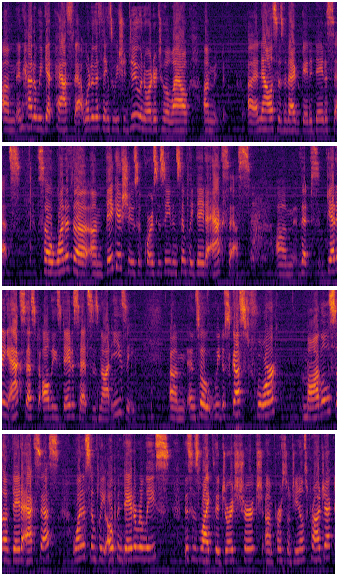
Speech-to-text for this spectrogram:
um, and how do we get past that? What are the things we should do in order to allow um, uh, analysis of aggregated data sets? So one of the um, big issues, of course, is even simply data access. Um, that getting access to all these data sets is not easy. Um, and so we discussed four models of data access. One is simply open data release. This is like the George Church um, Personal Genomes Project.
